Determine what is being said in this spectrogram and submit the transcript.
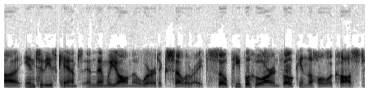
uh, into these camps, and then we all know where it accelerates. So people who are invoking the Holocaust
